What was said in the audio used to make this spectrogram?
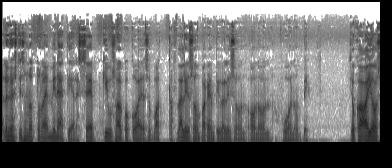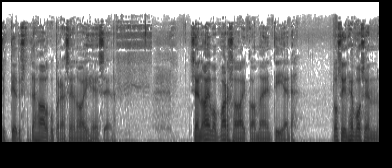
lyhyesti sanottuna en minä tiedä. Se kiusaa koko ajan se vatta. Välillä se on parempi, välillä se on, on, on huonompi. Joka ajoi sitten tietysti tähän alkuperäiseen aiheeseen. Sen aivan varsa-aikaa mä en tiedä. Tosin hevosen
